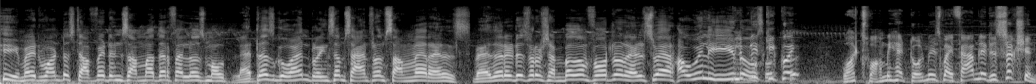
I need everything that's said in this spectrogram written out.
He might want to stuff it in some other fellow's mouth. Let us go and bring some sand from somewhere else. Whether it is from Shambagam Fort or elsewhere, how will he Will you know? Please keep quiet. What Swami had told me is my family destruction.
